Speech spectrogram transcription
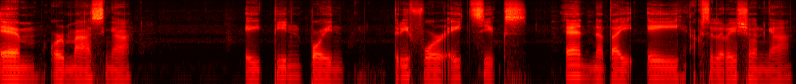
M or mass nga 18.3486 and natay A acceleration nga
